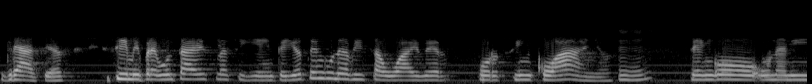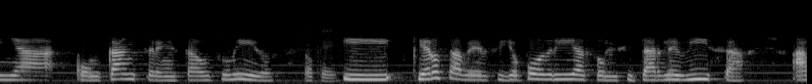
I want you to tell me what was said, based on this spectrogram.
gracias. Sí, mi pregunta es la siguiente. Yo tengo una visa waiver por cinco años. Tengo una niña con cáncer en Estados Unidos Ok. y quiero saber si yo podría solicitarle visa a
